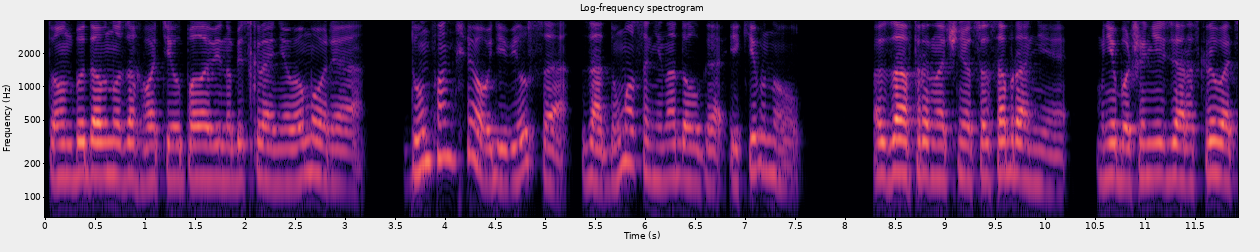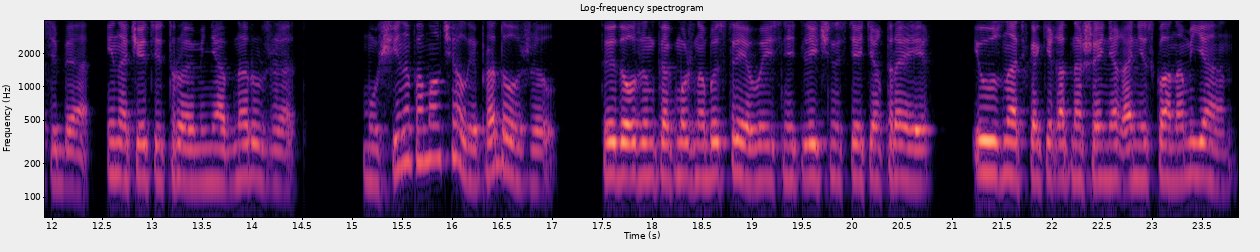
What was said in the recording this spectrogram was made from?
то он бы давно захватил половину бескрайнего моря. Дун Фан Хэ удивился, задумался ненадолго и кивнул. Завтра начнется собрание. Мне больше нельзя раскрывать себя, иначе эти трое меня обнаружат. Мужчина помолчал и продолжил. Ты должен как можно быстрее выяснить личности этих троих и узнать, в каких отношениях они с кланом Ян.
